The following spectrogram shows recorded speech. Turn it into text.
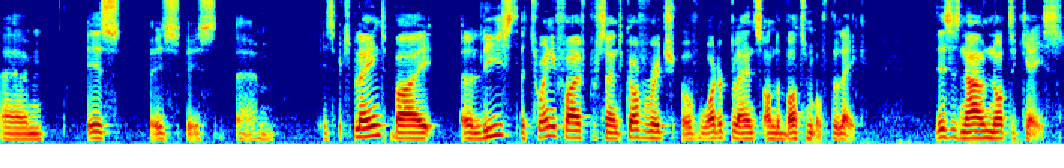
um, is is is um, is explained by at least a 25% coverage of water plants on the bottom of the lake. This is now not the case.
